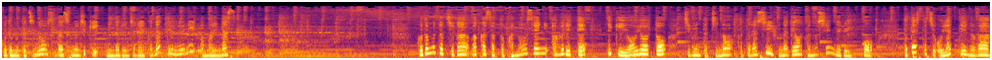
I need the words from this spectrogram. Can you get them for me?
子供たちの育ちの時期になるんじゃないかなっていうふうに思います。子供たちが若さと可能性にあふれて意気揚々と自分たちの新しい船出を楽しんでる一方私たち親っていうのは、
